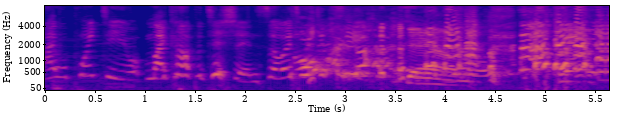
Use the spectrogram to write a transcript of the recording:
I will point to you my competition so as we can see. Damn.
